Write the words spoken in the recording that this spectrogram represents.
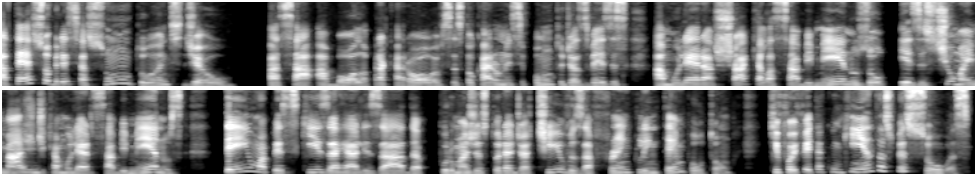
Até sobre esse assunto, antes de eu passar a bola para Carol, vocês tocaram nesse ponto de às vezes a mulher achar que ela sabe menos ou existir uma imagem de que a mulher sabe menos. Tem uma pesquisa realizada por uma gestora de ativos, a Franklin Templeton, que foi feita com 500 pessoas.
